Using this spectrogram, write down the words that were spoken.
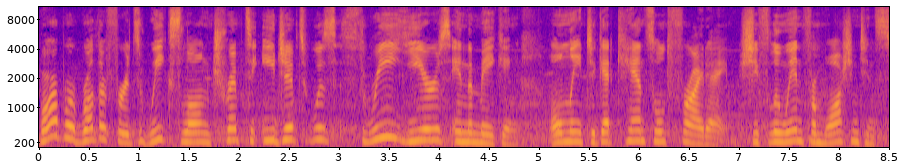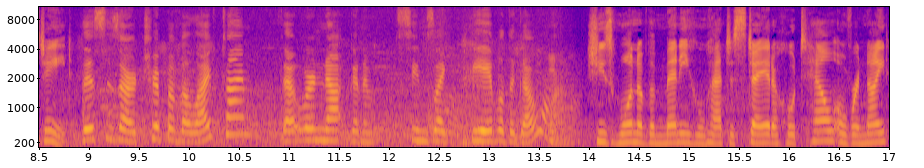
Barbara Rutherford's weeks long trip to Egypt was three years in the making, only to get canceled Friday. She flew in from Washington State. This is our trip of a lifetime that we're not going to seems like be able to go on. She's one of the many who had to stay at a hotel overnight,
